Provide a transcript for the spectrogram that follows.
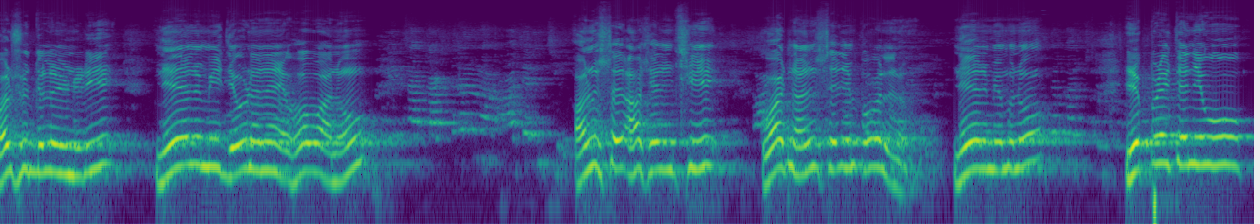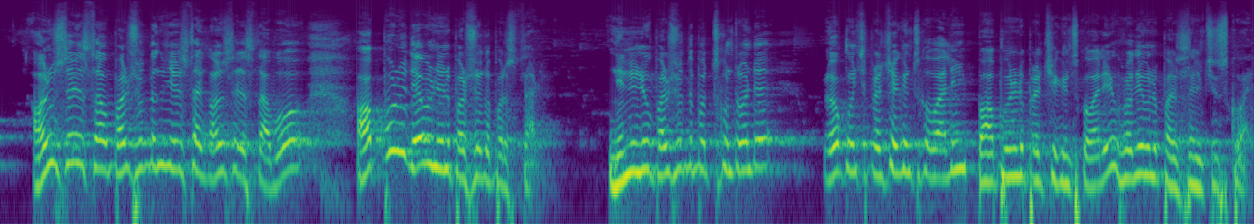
పరిశుద్ధుల నుండి నేను మీ దేవుడనే హోవాను అనుస ఆచరించి వాటిని అనుసరింపవలను. నేను మిమ్మను ఎప్పుడైతే నీవు అనుసరిస్తావు పరిశుద్ధంగా చేస్తానికి అనుసరిస్తావో అప్పుడు దేవుడు నిన్ను పరిశుద్ధపరుస్తాడు. నిన్ను నువ్వు పరిశుద్ధపరచుకుంటూ అంటే లోకం నుంచి ప్రత్యేకించుకోవాలి పాపం నుండి ప్రత్యేకించుకోవాలి హృదయం పరిశీలన చేసుకోవాలి.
